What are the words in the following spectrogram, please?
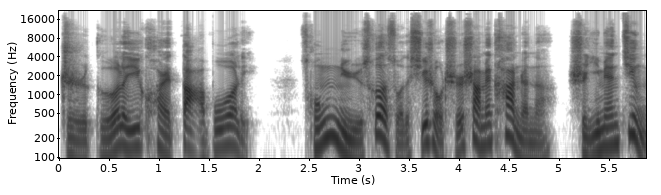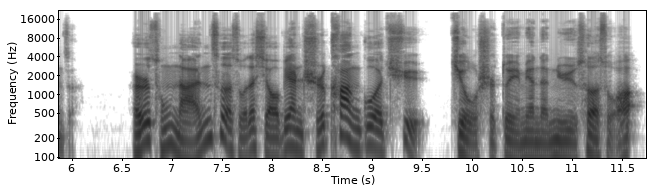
只隔了一块大玻璃，从女厕所的洗手池上面看着呢是一面镜子，而从男厕所的小便池看过去就是对面的女厕所。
